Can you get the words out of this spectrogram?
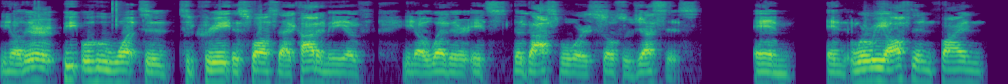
you know, there are people who want to to create this false dichotomy of, you know, whether it's the gospel or it's social justice. And and where we often find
